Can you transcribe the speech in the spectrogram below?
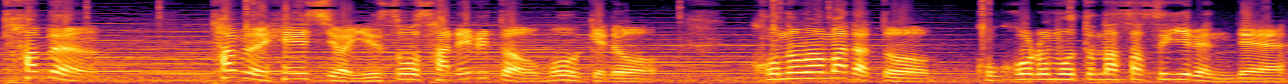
多分、多分兵士は輸送されるとは思うけど、このままだと心もとなさすぎるんで、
